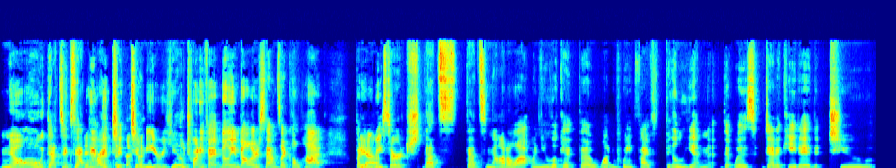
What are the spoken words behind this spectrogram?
No, that's exactly right. to, to me or you, $25 million sounds like a lot. But yeah. in research, that's that's not a lot. When you look at the 1.5 billion that was dedicated to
